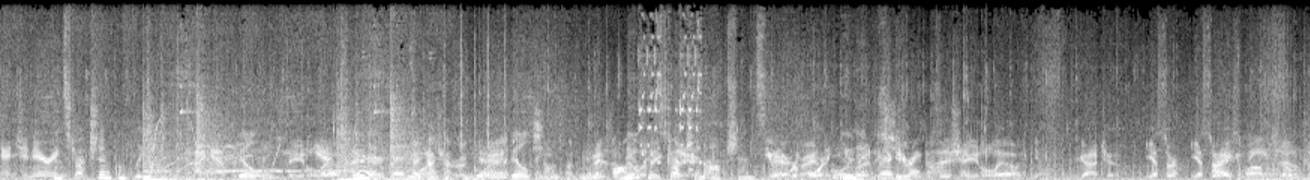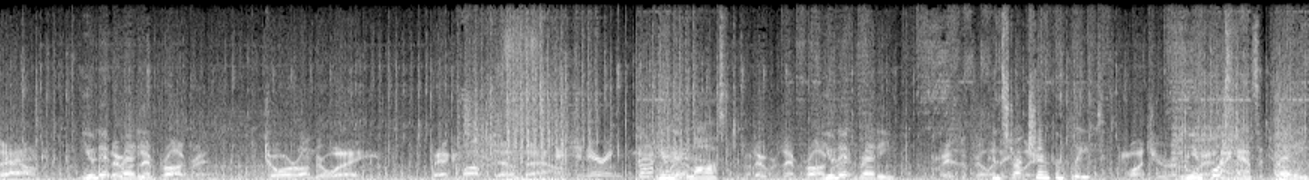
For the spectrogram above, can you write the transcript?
Engineering. Construction complete. I have the Building. tools. Yes, Unit 还 ready. 想抢中间， Building. 想抢中间的矿 New。construction options. Unit reporting. Unit ready. Securing position. Gotcha. Yes, sir. Yes, sir. Ice me some down. Unit ready. progress. Tour underway. Pick them up, set them down. Engineering. Unit lost. Maneuvers in progress. Unit ready. Visibility Construction complete. clear. What's your request? Reinforcements ready.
